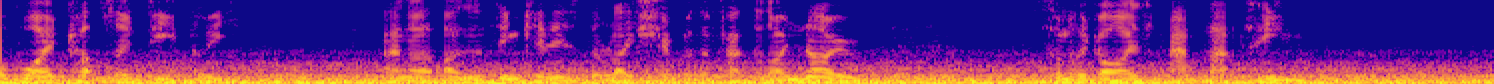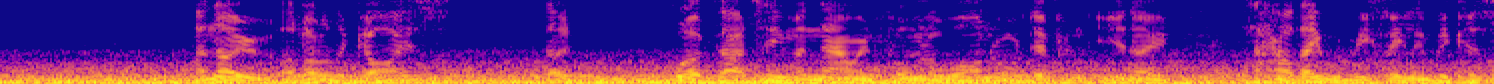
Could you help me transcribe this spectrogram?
of why it cut so deeply. And I, and I think it is the relationship with the fact that I know some of the guys at that team I know a lot of the guys that work that team are now in Formula One or different, you know, so how they would be feeling because,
